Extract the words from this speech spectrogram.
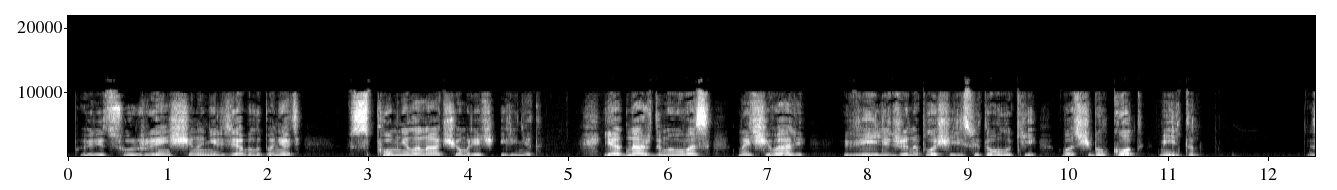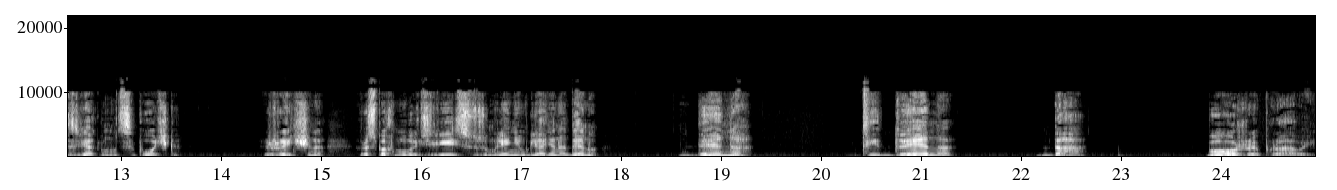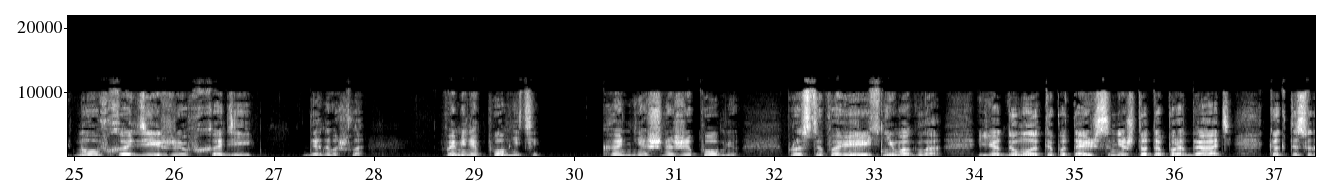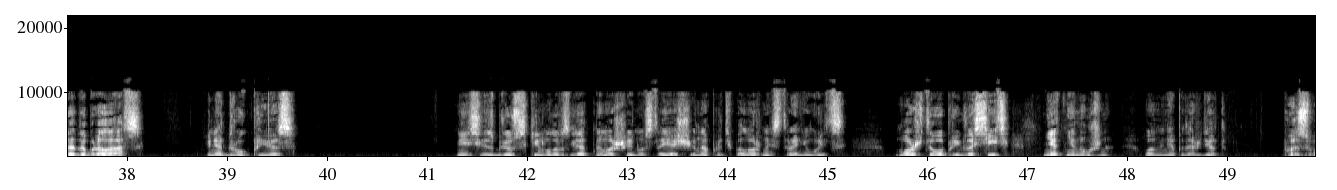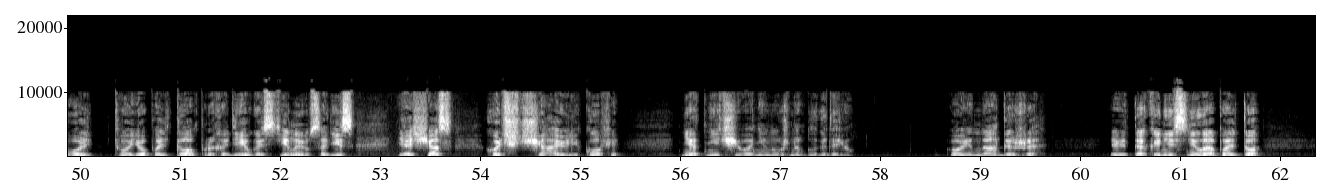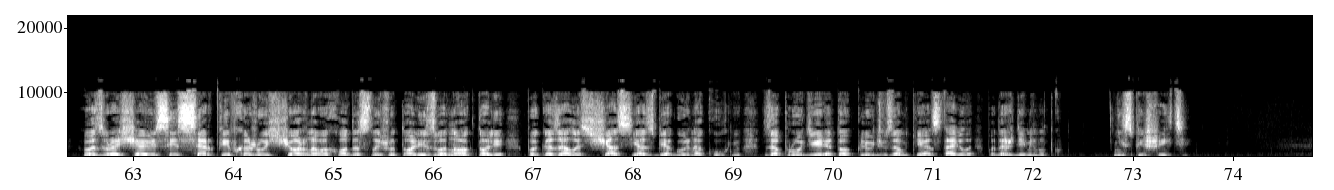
По лицу женщины нельзя было понять, вспомнила она, о чем речь или нет. «И однажды мы у вас ночевали в Виллидже на площади Святого Луки. У вас еще был кот, Мильтон». Звякнула цепочка. Женщина распахнула дверь с изумлением, глядя на Дэну. «Дэна? Ты Дэна?» «Да». «Боже правый, ну входи же, входи!» Дэна вошла. «Вы меня помните?» «Конечно же помню. Просто поверить не могла. Я думала, ты пытаешься мне что-то продать. Как ты сюда добралась?» «Меня друг привез». Миссис Брюс скинула взгляд на машину, стоящую на противоположной стороне улицы. «Может, его пригласить?» «Нет, не нужно. Он меня подождет». «Позволь, твое пальто, проходи в гостиную, садись. Я сейчас. Хочешь чаю или кофе?» «Нет, ничего не нужно, благодарю». «Ой, надо же! Я ведь так и не сняла пальто. Возвращаюсь из церкви, вхожу из черного хода, слышу то ли звонок, то ли показалось, сейчас я сбегаю на кухню, запру дверь, а то ключ в замке оставила. Подожди минутку. Не спешите.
